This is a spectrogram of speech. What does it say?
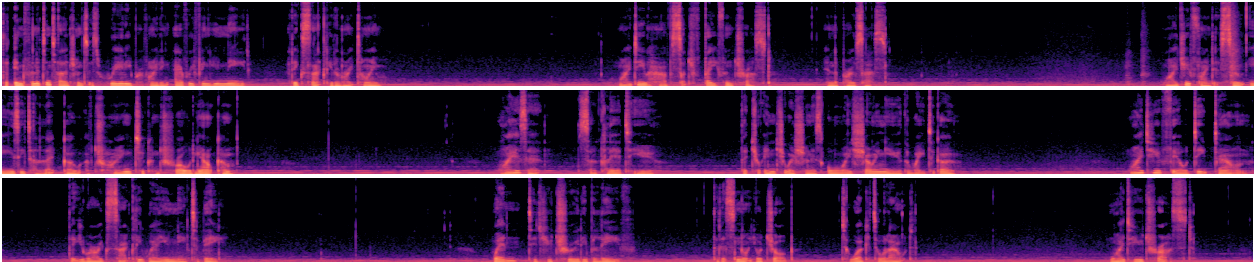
that infinite intelligence is really providing everything you need at exactly the right time? Why do you have such faith and trust in the process? Why do you find it so easy to let go of trying to control the outcome? Why is it so clear to you that your intuition is always showing you the way to go? Why do you feel deep down that you are exactly where you need to be? When did you truly believe that it's not your job to work it all out? Why do you trust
